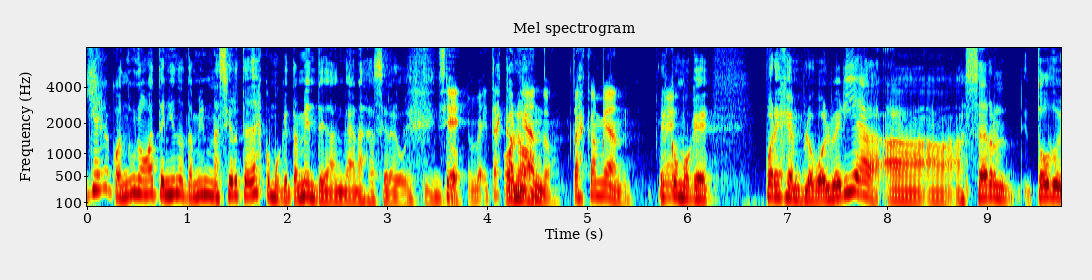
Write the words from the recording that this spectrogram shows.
Y ya que cuando uno va teniendo también una cierta edad es como que también te dan ganas de hacer algo distinto. Sí, estás cambiando, estás cambiando. Es como que, por ejemplo, volvería a, a hacer todo,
